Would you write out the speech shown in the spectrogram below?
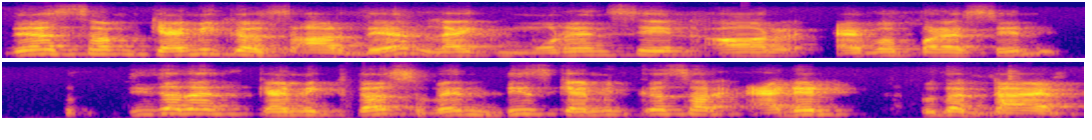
There are some chemicals are there like monensin or avoparcin these are the chemicals. When these chemicals are added to the diet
